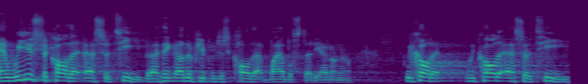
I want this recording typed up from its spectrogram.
And we used to call that SOT, but I think other people just call that Bible study. I don't know. We called it we called it SOT.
